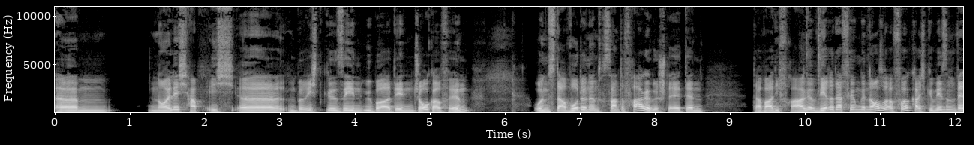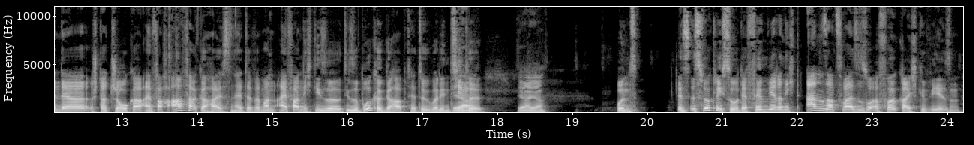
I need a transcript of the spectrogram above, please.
ähm, neulich habe ich äh, einen Bericht gesehen über den Joker-Film und da wurde eine interessante Frage gestellt, denn da war die Frage, wäre der Film genauso erfolgreich gewesen, wenn der statt Joker einfach Arthur geheißen hätte, wenn man einfach nicht diese, diese Brücke gehabt hätte über den Ja. Titel. Ja, ja. Und es ist wirklich so, der Film wäre nicht ansatzweise so erfolgreich gewesen.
